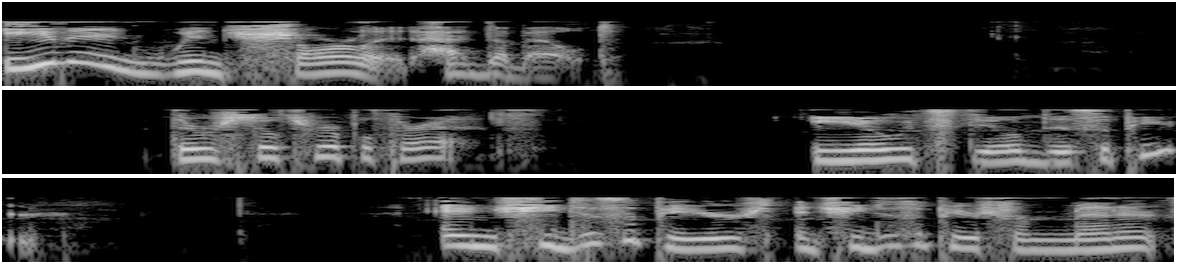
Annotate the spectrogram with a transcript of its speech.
even when Charlotte had the belt, there were still triple threats. Io would still disappear. And she disappears, and she disappears for minutes,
